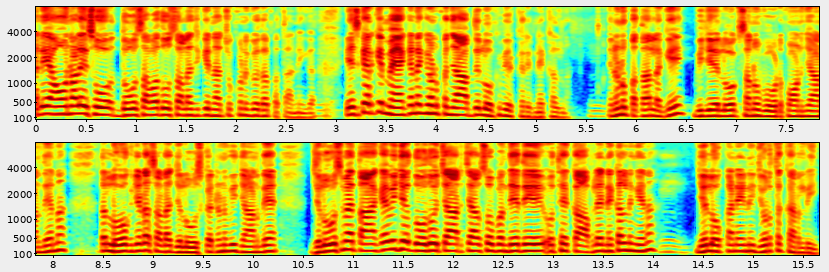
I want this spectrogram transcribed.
ਹਲੇ ਆਉਣ ਵਾਲੇ 100 2 ਸਵਾ 2 ਸਾਲਾਂ 'ਚ ਕਿੰਨਾ ਚੁੱਕਣਗੇ ਉਹਦਾ ਪਤਾ ਨਹੀਂਗਾ ਇਸ ਕਰਕੇ ਮੈਂ ਕਹਿੰਦਾ ਕਿ ਹੁਣ ਪੰਜਾਬ ਦੇ ਲੋਕ ਵੀ ਇੱਕ ਨਿਕਲਣ। ਇਹਨਾਂ ਨੂੰ ਪਤਾ ਲੱਗੇ ਵੀ ਜੇ ਲੋਕ ਸਾਨੂੰ ਵੋਟ ਪਾਉਣ ਜਾਣਦੇ ਆ ਨਾ, ਤਾਂ ਲੋਕ ਜਿਹੜਾ ਸਾਡਾ ਜਲੂਸ ਕੱਢਣ ਵੀ ਜਾਣਦੇ ਆ। ਜਲੂਸ ਮੈਂ ਤਾਂ ਕਿਹਾ ਵੀ ਜੇ 2 2 4 400 ਬੰਦੇ ਦੇ ਉੱਥੇ ਕਾਫਲੇ ਨਿਕਲਣਗੇ ਨਾ, ਜੇ ਲੋਕਾਂ ਨੇ ਇਹਨੀ ਜ਼ਰੂਰਤ ਕਰ ਲਈ,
